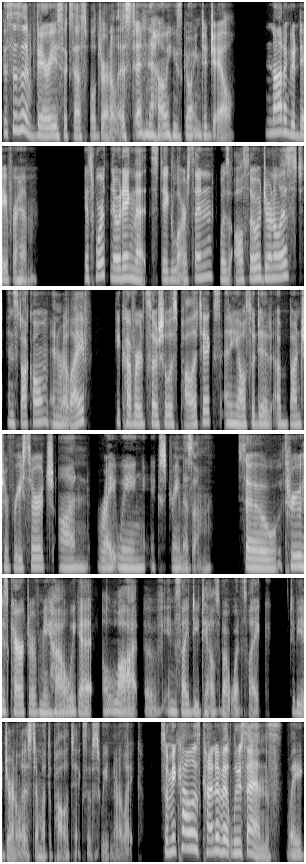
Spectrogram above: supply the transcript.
This is a very successful journalist and now he's going to jail. Not a good day for him. It's worth noting that Stieg Larsson was also a journalist in Stockholm in real life. He covered socialist politics and he also did a bunch of research on right wing extremism. So, through his character of Mikael, we get a lot of inside details about what it's like to be a journalist and what the politics of Sweden are like. So, Mikael is kind of at loose ends. Like,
